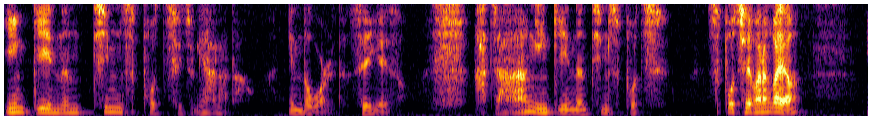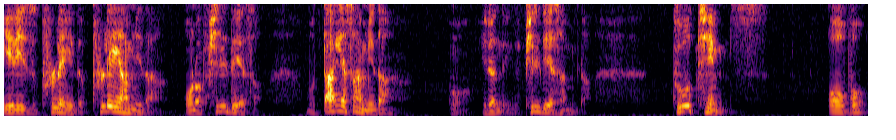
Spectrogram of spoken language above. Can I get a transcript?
인기 있는 팀 스포츠 중에 하나다. in the world 세계에서 가장 인기 있는 팀 스포츠 스포츠에 관한 거요. It is played. 플레이합니다. 어느 필드에서. 뭐 땅에서 합니다. 어, 이런 데 필드에서 합니다. Two teams of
